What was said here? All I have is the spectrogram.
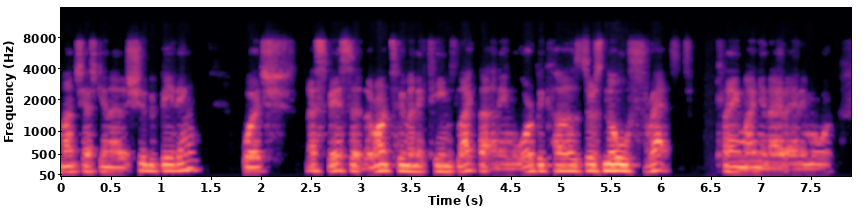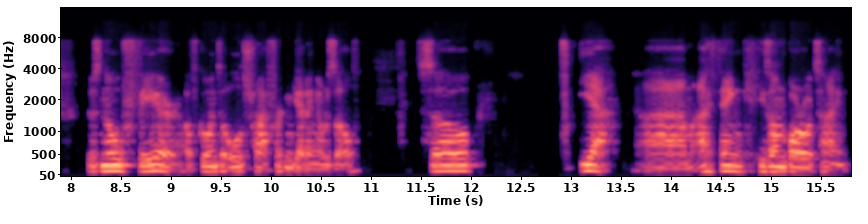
Manchester United should be beating, which let's face it, there aren't too many teams like that anymore because there's no threat playing Man United anymore. There's no fear of going to Old Trafford and getting a result. So yeah, um, I think he's on borrowed time.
